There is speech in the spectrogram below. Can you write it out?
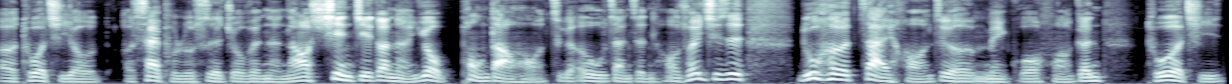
呃土耳其有呃塞浦路斯的纠纷呢，然后现阶段呢又碰到哈这个俄乌战争哦，所以其实如何在哈这个美国哈跟土耳其。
